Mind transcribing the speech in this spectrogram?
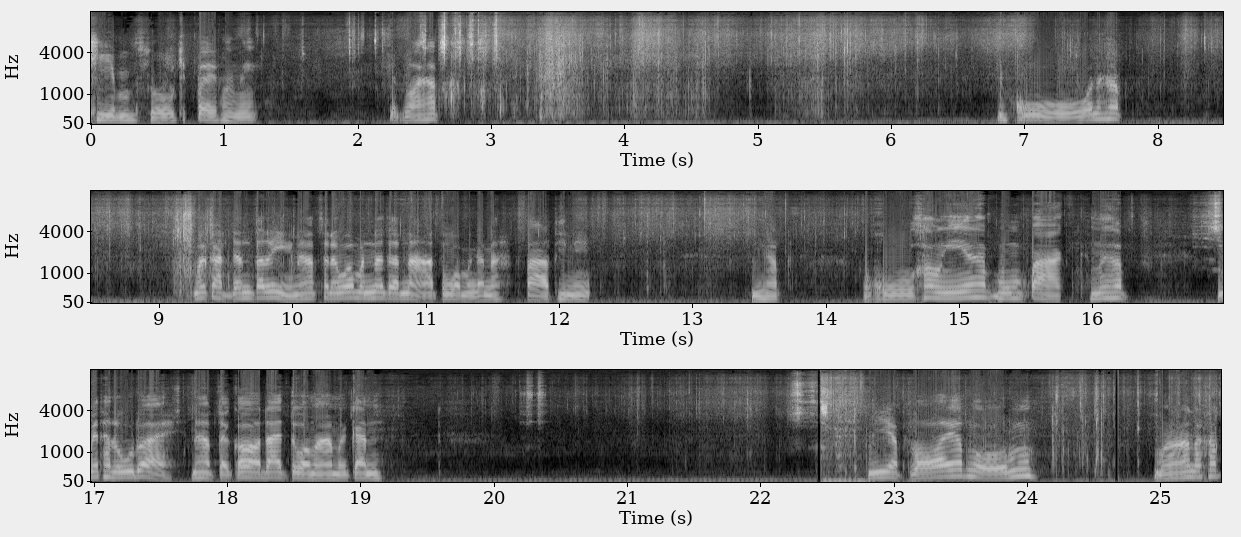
ครีมโหกิปเปอร์ฝั่งนี้เรียบร้อยครับโอ้โหนะครับ มากัดยันตะลิ่งนะครับแสดงว่ามันน่าจะหนาตัวเหมือนกันนะปลาที่นี่นี่ครับโอ้โหเข้าอย่างนี้นะครับ มุมปากนะครับ ไม่ทะลุด้วยนะครับ แต่ก็ได้ตัวมาเหมือนกันเรียบร้อยครับผม มาแล้วครับ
